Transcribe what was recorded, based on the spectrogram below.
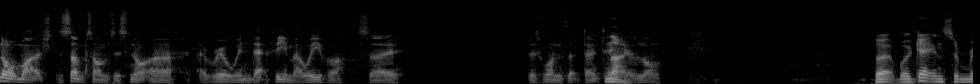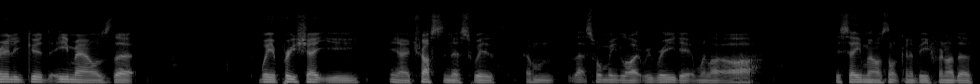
Not much. Sometimes it's not a, a real in-depth email either. So There's ones that don't take No. as long. But we're getting some really good emails that we appreciate you, you know, trusting us with, and that's when we like we read it and we're like, oh, this email's not going to be for another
